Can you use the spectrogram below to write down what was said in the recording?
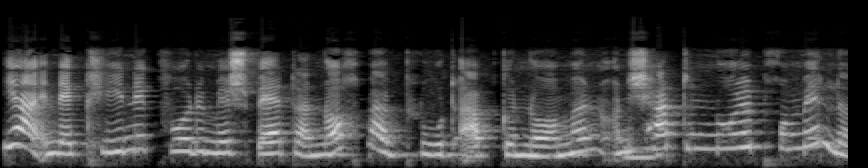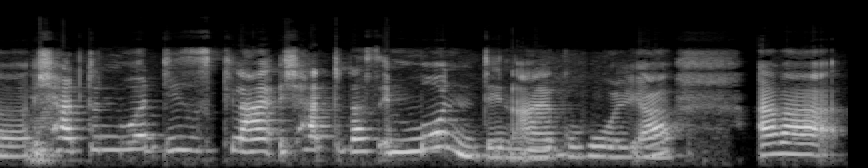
Ja, in der Klinik wurde mir später nochmal Blut abgenommen und mhm. ich hatte null Promille. Ich hatte nur dieses kleine, ich hatte das im Mund, den mhm. Alkohol, ja. Mhm. Aber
